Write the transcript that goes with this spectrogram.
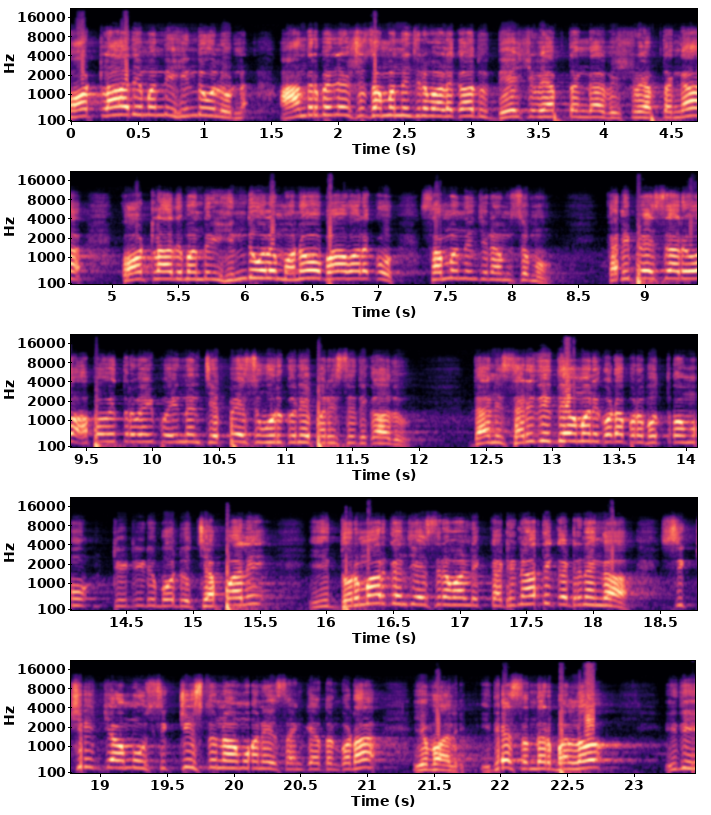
కోట్లాది మంది హిందువులు ఆంధ్రప్రదేశ్కు సంబంధించిన వాళ్ళు కాదు దేశవ్యాప్తంగా విశ్వవ్యాప్తంగా కోట్లాది మంది హిందువుల మనోభావాలకు సంబంధించిన అంశము. కలిపేశారు అపవిత్రమైపోయిందని చెప్పేసి ఊరుకునే పరిస్థితి కాదు. దాన్ని సరిదిద్దామని కూడా ప్రభుత్వము టీటీడీ బోర్డు చెప్పాలి. ఈ దుర్మార్గం చేసిన వాళ్ళని కఠినాతి కఠినంగా శిక్షించాము శిక్షిస్తున్నాము అనే సంకేతం కూడా ఇవ్వాలి. ఇదే సందర్భంలో ఇది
